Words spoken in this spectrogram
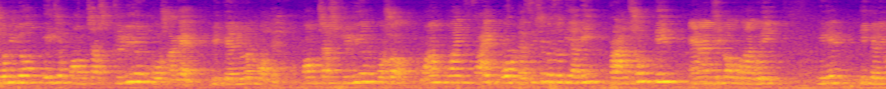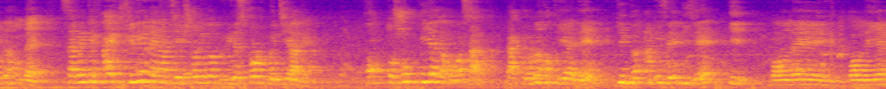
শরীর এই যে পঞ্চাশ ট্রিলিয়ন কোষ আগে মতে পঞ্চাশ ট্রিলিয়ন কোষ ওয়ান পয়েন্ট ফাইভ হিসেবে যদি আমি প্রাণশক্তি এনার্জি কল্পনা করি হন দেয় সেভেন্টি ফাইভ ট্রিলিয়ন এনার্জি শরীর রিস্টোর আগে। শক্ত শক্তি আগে হওয়া স্যার ডাক্তাররা হতিয়াই দে কিন্তু আমি যে নিজে কি বললে বললে ইয়ে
